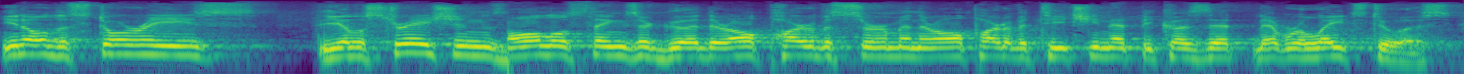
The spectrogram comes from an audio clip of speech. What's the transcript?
You know, the stories, the illustrations, all those things are good. They're all part of a sermon. They're all part of a teaching that because that, that relates to us.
